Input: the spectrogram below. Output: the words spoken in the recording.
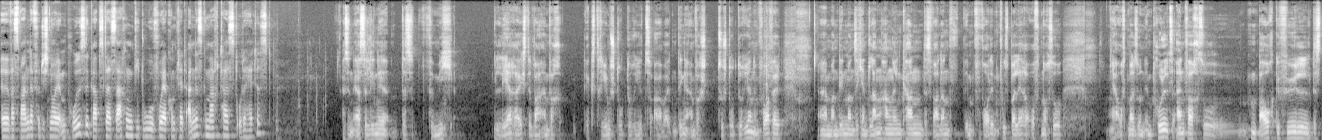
Äh, was waren da für dich neue Impulse? Gab es da Sachen, die du vorher komplett anders gemacht hast oder hättest? Also in erster Linie, das für mich lehrreichste war einfach extrem strukturiert zu arbeiten, Dinge einfach zu strukturieren im Vorfeld, ähm, an denen man sich entlanghangeln kann. Das war dann im, vor dem Fußballlehrer oft noch so ja, oft mal so ein Impuls, einfach so ein Bauchgefühl, das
